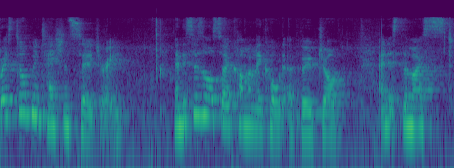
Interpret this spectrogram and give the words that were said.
Breast augmentation surgery. Now this is also commonly called a boob job and it's the most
